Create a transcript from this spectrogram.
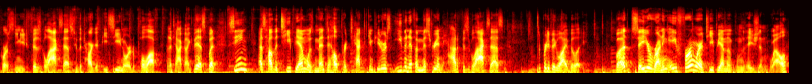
Of course, you need physical access to the target PC in order to pull off an attack like this, but seeing as how the TPM was meant to help protect computers, even if a miscreant had physical access, it's a pretty big liability. But say you're running a firmware TPM implementation, well,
